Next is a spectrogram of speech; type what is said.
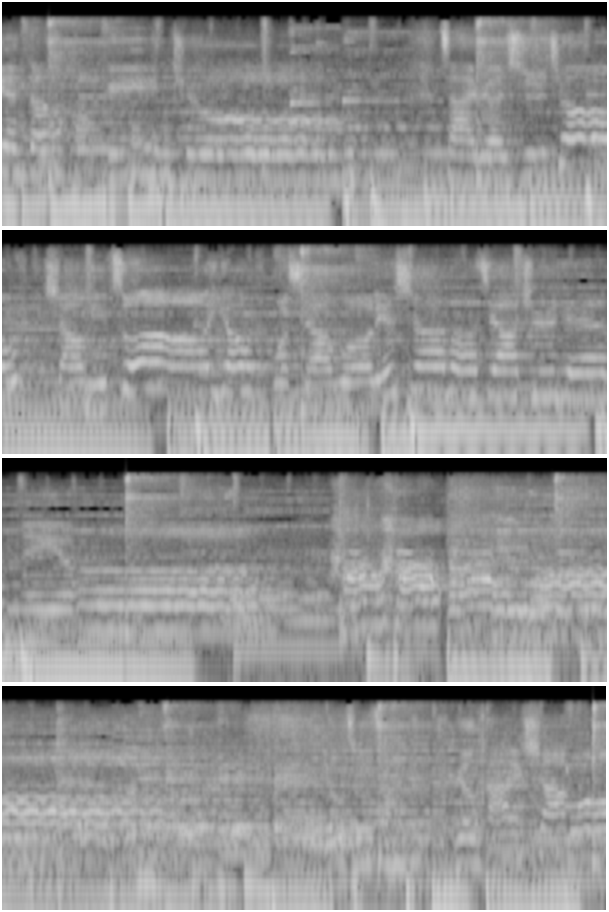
变得好贫穷，在人世中少你左右，我想我连什么价值也没有。好好爱我，游击在人海沙漠。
